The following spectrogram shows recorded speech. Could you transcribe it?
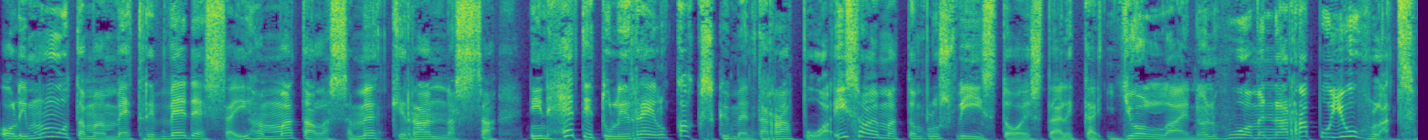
oli muutaman metrin vedessä ihan matalassa mökkirannassa, niin heti tuli reilu 20 rapua. Isoimmat on plus 15, eli jollain on huomenna rapujuhlat.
